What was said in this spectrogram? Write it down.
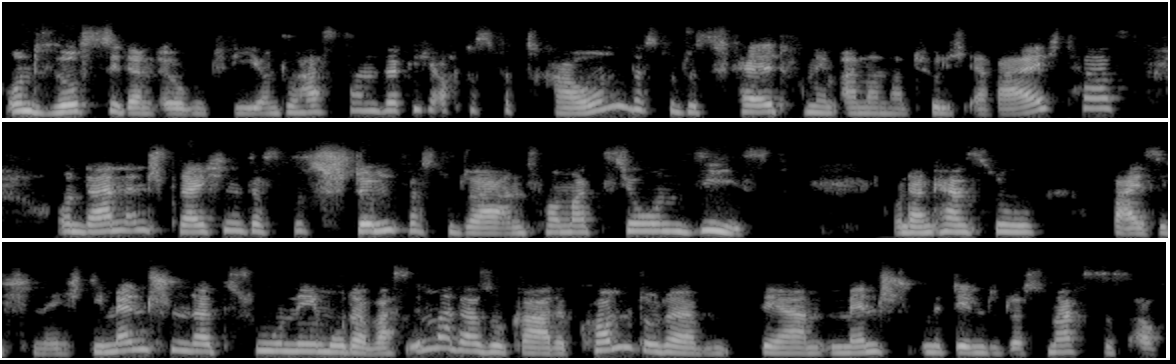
und wirfst sie dann irgendwie. Und du hast dann wirklich auch das Vertrauen, dass du das Feld von dem anderen natürlich erreicht hast und dann entsprechend, dass das stimmt, was du da an Formationen siehst. Und dann kannst du, weiß ich nicht, die Menschen dazu nehmen oder was immer da so gerade kommt oder der Mensch, mit dem du das machst, das auch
